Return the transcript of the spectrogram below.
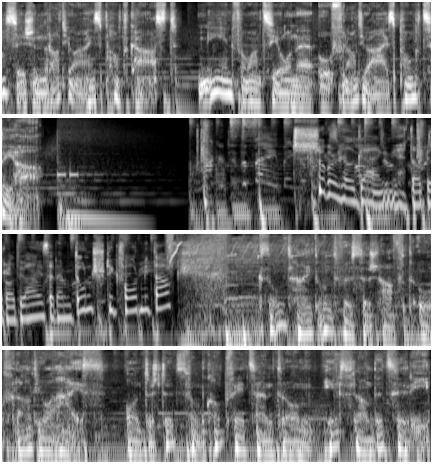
Das ist ein Radio 1 Podcast. Mehr Informationen auf radio1.ch. Sugar Hill Gang, hier bei Radio 1 am Donnerstagvormittag. Gesundheit und Wissenschaft auf Radio 1. Unterstützt vom Kopfwehzentrum Irlande Zürich.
